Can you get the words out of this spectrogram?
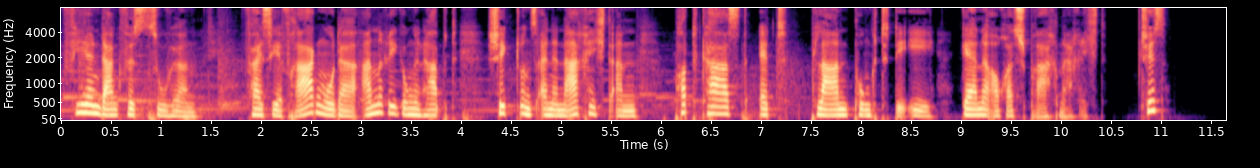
Vielen Dank fürs Zuhören. Falls ihr Fragen oder Anregungen habt, schickt uns eine Nachricht an podcast.plan.de, gerne auch als Sprachnachricht. Tschüss.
